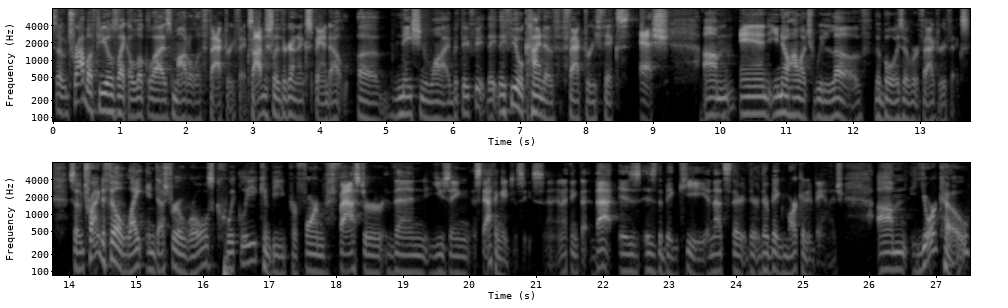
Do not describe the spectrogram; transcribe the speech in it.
So Traba feels like a localized model of factory fix. Obviously, they're going to expand out uh, nationwide, but they feel, they, they feel kind of factory fix esh. Um, and you know how much we love the boys over at Factory Fix. So trying to fill light industrial roles quickly can be performed faster than using staffing agencies. And I think that that is is the big key, and that's their their their big market advantage. Um, Yourco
